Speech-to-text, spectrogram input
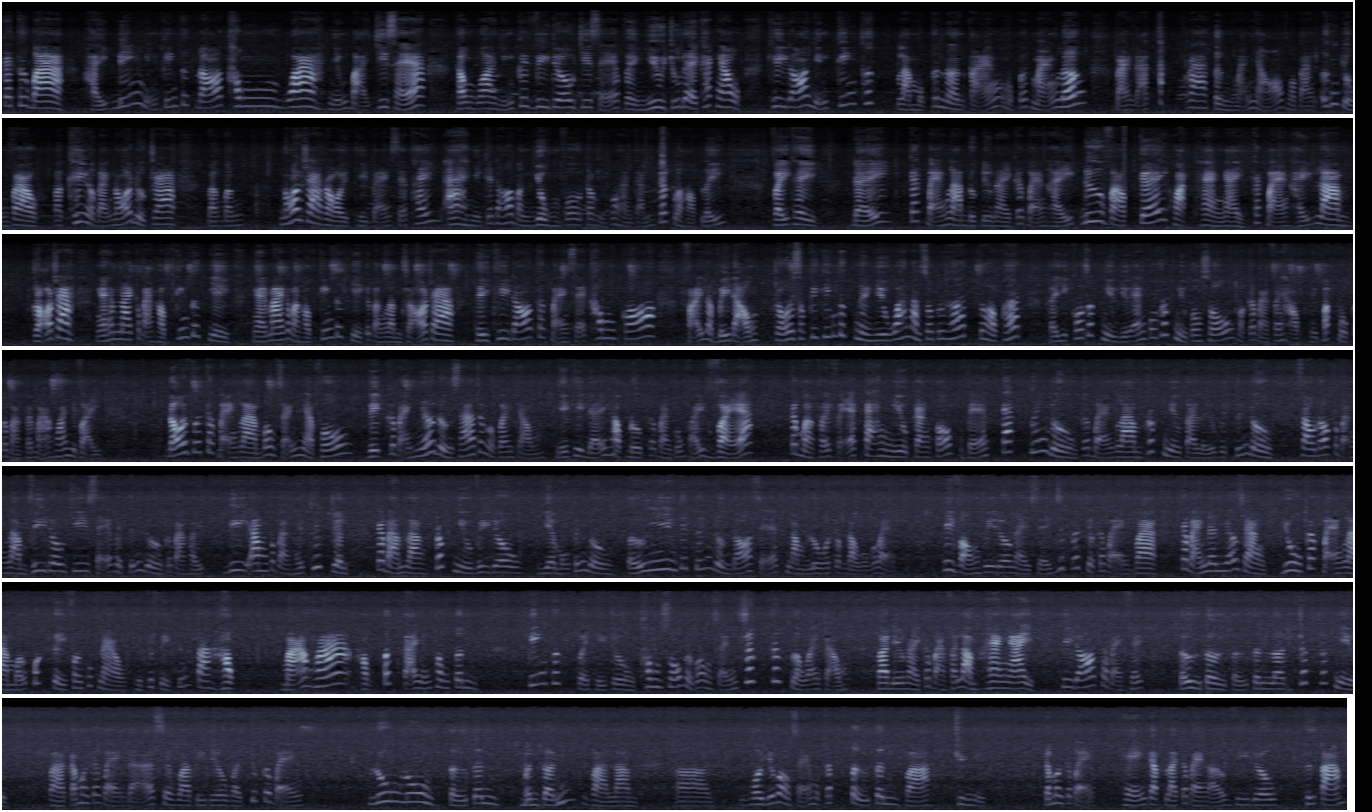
Cái thứ ba, hãy biến những kiến thức đó thông qua những bài chia sẻ, thông qua những cái video chia sẻ về nhiều chủ đề khác nhau. Khi đó những kiến thức là một cái nền tảng, một cái mảng lớn. Bạn đã cắt ra từng mảng nhỏ và bạn ứng dụng vào. Và khi mà bạn nói được ra, bạn bạn nói ra rồi thì bạn sẽ thấy à những cái đó bạn dùng vô trong những cái hoàn cảnh rất là hợp lý. Vậy thì để các bạn làm được điều này, các bạn hãy đưa vào kế hoạch hàng ngày. Các bạn hãy làm rõ ra ngày hôm nay các bạn học kiến thức gì, ngày mai các bạn học kiến thức gì các bạn làm rõ ra, thì khi đó các bạn sẽ không có phải là bị động. Rồi sao cái kiến thức này nhiều quá, làm sao tôi hết, tôi học hết? Tại vì có rất nhiều dự án, có rất nhiều con số và các bạn phải học, thì bắt buộc các bạn phải mã hóa như vậy. Đối với các bạn làm bất động sản nhà phố, việc các bạn nhớ đường xá rất là quan trọng. Vậy thì để học được, các bạn cũng phải vẽ các bạn phải vẽ càng nhiều càng tốt, vẽ các tuyến đường. Các bạn làm rất nhiều tài liệu về tuyến đường. Sau đó các bạn làm video chia sẻ về tuyến đường, các bạn hãy ghi âm, các bạn hãy thuyết trình. Các bạn làm rất nhiều video về một tuyến đường. Tự nhiên cái tuyến đường đó sẽ nằm luôn ở trong đầu của các bạn. Hy vọng video này sẽ giúp ích cho các bạn. Và các bạn nên nhớ rằng, dù các bạn làm ở bất kỳ phân khúc nào, thì cái việc chúng ta học mã hóa, học tất cả những thông tin, kiến thức về thị trường, thông số về bất động sản rất rất là quan trọng và điều này các bạn phải làm hàng ngày. Khi đó các bạn sẽ từ từ tự tin lên rất rất nhiều. Và cảm ơn các bạn đã xem qua video và chúc các bạn luôn luôn tự tin bình tĩnh và làm uh, môi giới bất động sản một cách tự tin và chuyên nghiệp. Cảm ơn các bạn. Hẹn gặp lại các bạn ở video thứ 8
